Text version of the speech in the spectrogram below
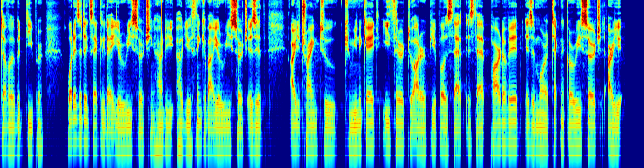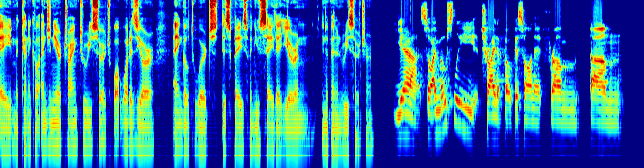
delve a little bit deeper. What is it exactly that you're researching? How do you, how do you think about your research? Is it, are you trying to communicate ether to other people? Is that, is that part of it? Is it more a technical research? Are you a mechanical engineer trying to research? What, what is your angle towards this space when you say that you're an independent researcher? Yeah, so I mostly try to focus on it from um,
